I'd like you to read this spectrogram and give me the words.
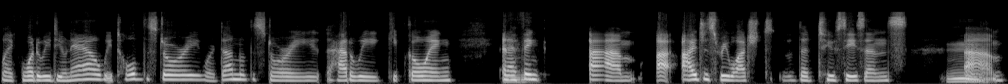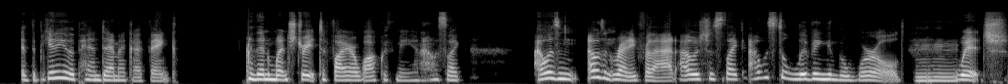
like what do we do now we told the story we're done with the story how do we keep going and i Mhm. think um I, I just rewatched the two seasons Mm. um at the beginning of the pandemic i think and then went straight to fire walk with me and i was like i wasn't i wasn't ready for that i was just like i was still living in the world Mhm. which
